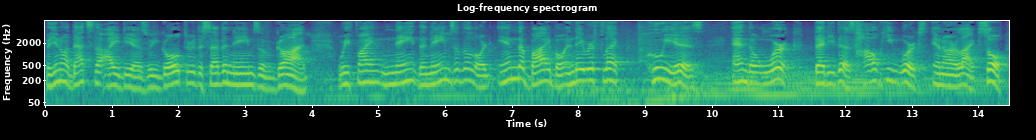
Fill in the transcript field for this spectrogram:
But you know, what? that's the idea. As we go through the seven names of God, we find name, the names of the Lord in the Bible, and they reflect who He is and the work that He does, how He works in our life. So,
